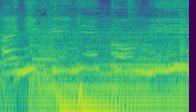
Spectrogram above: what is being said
a nikdy nepomíli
